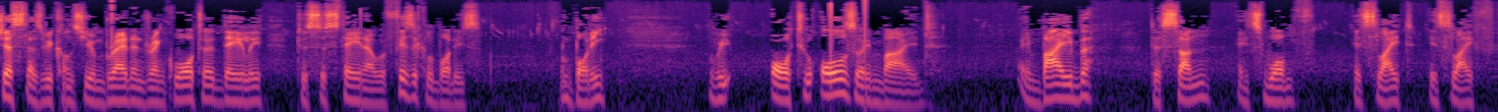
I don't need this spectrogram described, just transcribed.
Just as we consume bread and drink water daily to sustain our physical bodies, body, we ought to also imbibe, imbibe the sun its warmth, its light, its life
